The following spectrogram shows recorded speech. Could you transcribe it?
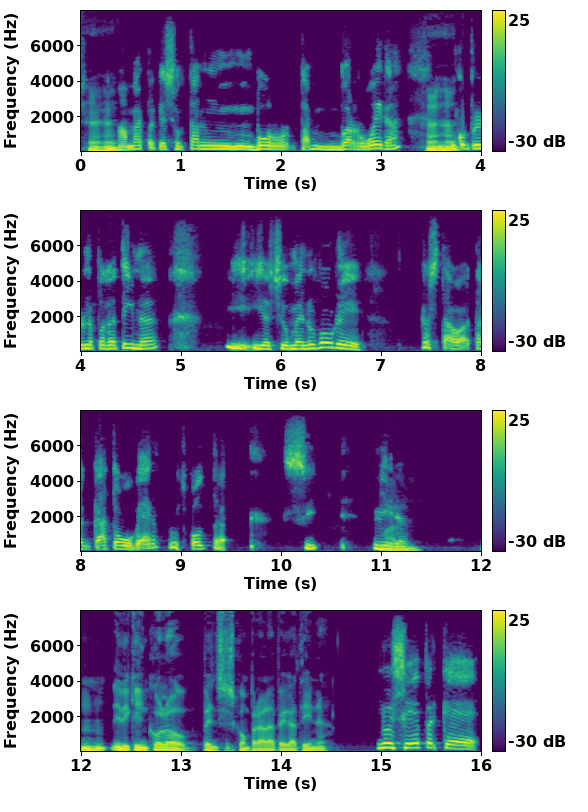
Sí. eh? Home, perquè sóc tan, bur, tan barruera, uh. -huh. em compré una pegatina i, i així almenys veuré que estava tancat o obert, escolta. Sí, mira. Vale. Mhm. I de quin color penses comprar la pegatina? No sé, perquè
